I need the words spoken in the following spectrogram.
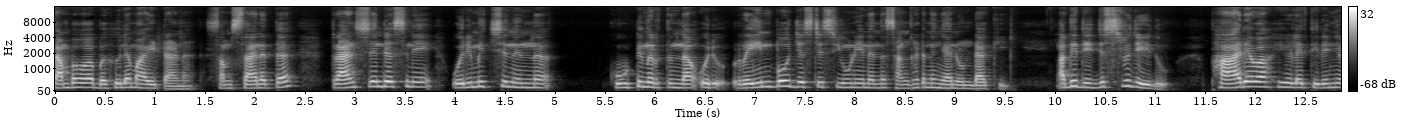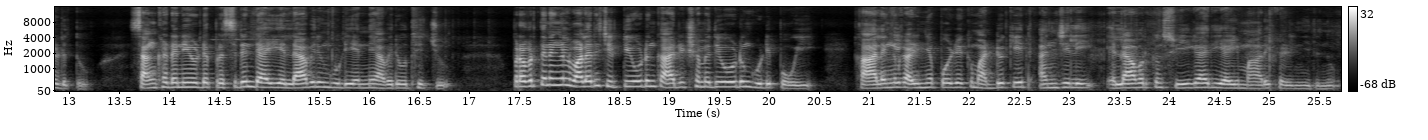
സംഭവ ബഹുലമായിട്ടാണ്. സംസ്ഥാനത്ത് ട്രാൻസ്ജെൻഡേഴ്സിനെ ഒരുമിച്ച് നിന്ന് കൂട്ടി നിർത്തുന്ന ഒരു റെയിൻബോ ജസ്റ്റിസ് യൂണിയൻ എന്ന സംഘടന ഞാൻ ഉണ്ടാക്കി. അത് രജിസ്റ്റർ ചെയ്തു. ഭാരവാഹികളെ തിരഞ്ഞെടുത്തു. സംഘടനയുടെ പ്രസിഡന്റായി എല്ലാവരും കൂടി എന്നെ അവരോധിച്ചു. പ്രവർത്തനങ്ങൾ വളരെ ചിട്ടയോടും കാര്യക്ഷമതയോടും കൂടി പോയി. കാലങ്ങൾ കഴിഞ്ഞപ്പോഴേക്കും അഡ്വക്കേറ്റ് അഞ്ജലി എല്ലാവർക്കും സ്വീകാര്യയായി മാറിക്കഴിഞ്ഞിരുന്നു.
